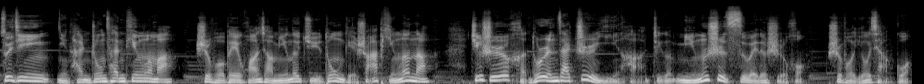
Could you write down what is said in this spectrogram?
最近你看中餐厅了吗？是否被黄晓明的举动给刷屏了呢？其实很多人在质疑哈，这个明式思维的时候，是否有想过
